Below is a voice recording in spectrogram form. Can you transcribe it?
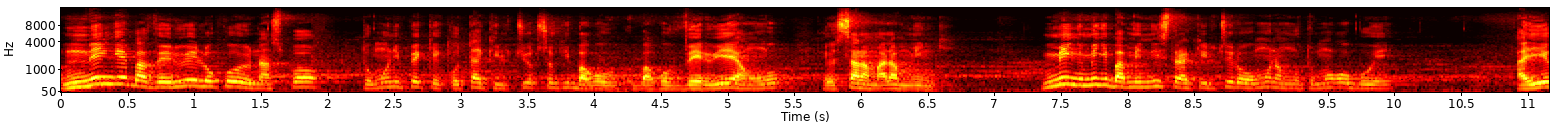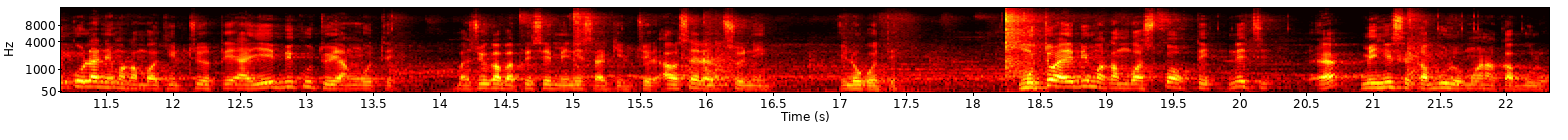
Ndenge baverue eloko oyo na sport tomoni mpe ke kota culture soki bakoverue yango esala malamu mingi. Mingi mingi baministre ya culture omona motu ayekola nde makambo ya culture te ayebi kutu yango te. Bazwi kaka bapesi ministre ya culture. Aosalela biso nini? Eloko te. Moto ayebi makambo ya sport te. Neti eh? ministre kabulo mwana kabulo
